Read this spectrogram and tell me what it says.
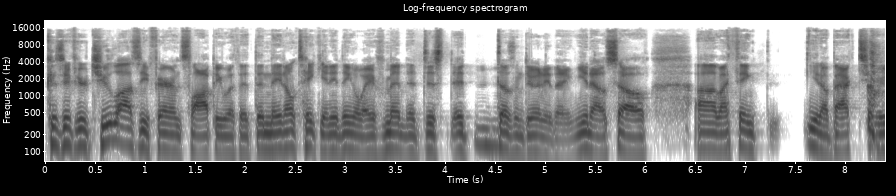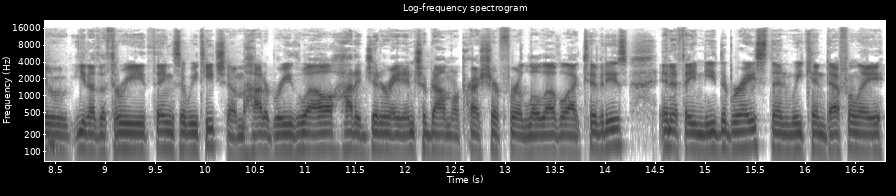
Cause if you're too laissez faire and sloppy with it, then they don't take anything away from it. And it just, it mm-hmm. doesn't do anything, you know? So, um, I think you know, back to, you know, the three things that we teach them, how to breathe well, how to generate intra-abdominal pressure for low level activities. And if they need the brace, then we can definitely,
